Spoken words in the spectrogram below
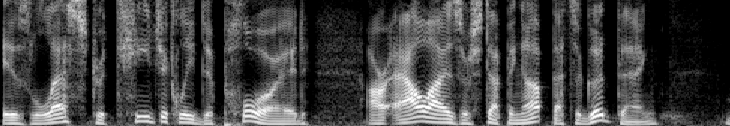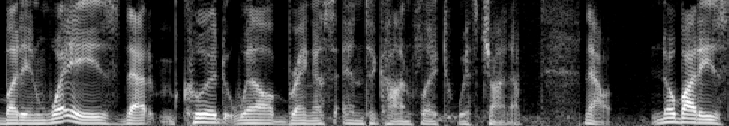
is less strategically deployed. Our allies are stepping up. That's a good thing but in ways that could well bring us into conflict with China. Now, nobody's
